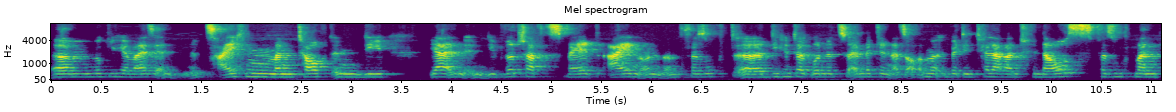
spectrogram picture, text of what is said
ähm, möglicherweise ein Zeichen, man taucht in die ja, in, in, die Wirtschaftswelt ein und, und versucht, äh, die Hintergründe zu ermitteln. Also auch immer über den Tellerrand hinaus versucht man,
